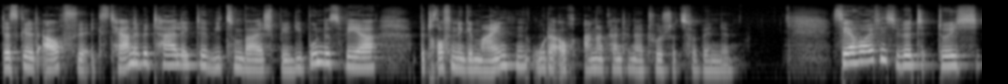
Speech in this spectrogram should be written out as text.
Das gilt auch für externe Beteiligte, wie zum Beispiel die Bundeswehr, betroffene Gemeinden oder auch anerkannte Naturschutzverbände. Sehr häufig wird durch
